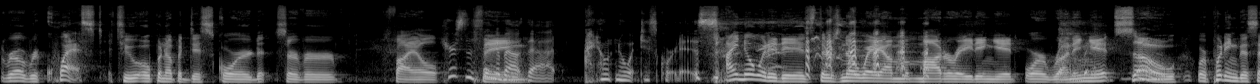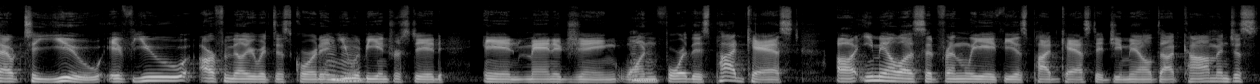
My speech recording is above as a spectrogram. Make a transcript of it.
a request to open up a Discord server file. here's the thing about that. I don't know what Discord is. I know what it is. There's no way I'm moderating it or running it. So we're putting this out to you. If you are familiar with Discord and you would be interested in managing one for this podcast, uh, email us at friendlyatheistpodcast at gmail.com and just,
